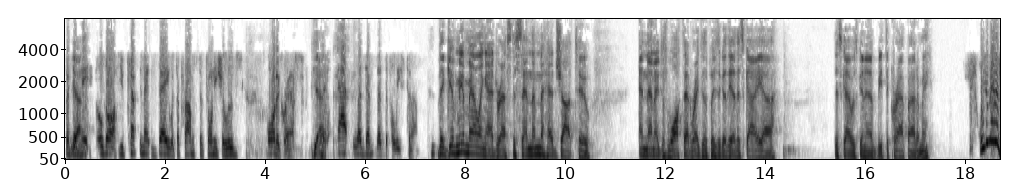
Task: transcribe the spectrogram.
but then Yeah. they held off. You kept them at bay with the promise of Tony Shalhoub's autograph. Yeah. And that led them led the police to them. They give me a mailing address to send them the headshot to. And then I just walk that right to the police. I go, yeah, this guy, uh, this guy was going to beat the crap out of me. Wasn't there a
